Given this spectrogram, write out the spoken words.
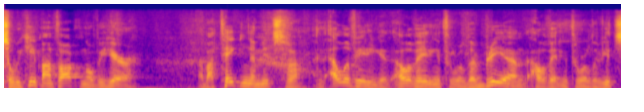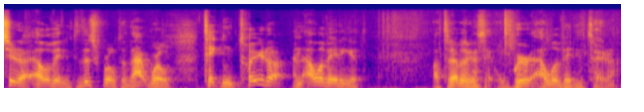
so we keep on talking over here about taking a mitzvah and elevating it, elevating it to the world of Bria, and elevating it to the world of Yitzira, elevating it to this world, to that world, taking Torah and elevating it. Alter Rebbe is going to say, we're elevating Torah.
